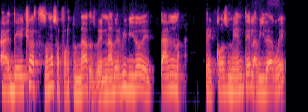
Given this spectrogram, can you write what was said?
ah, de hecho hasta somos afortunados, güey, en haber vivido de tan precozmente la vida, güey.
